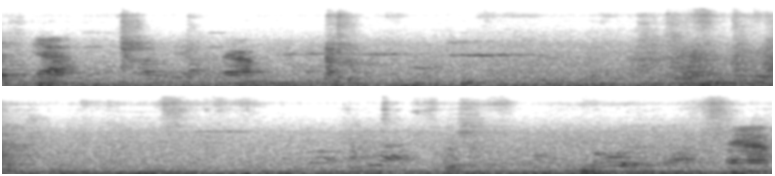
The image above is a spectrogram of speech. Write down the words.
it. Yeah. Yeah. Yeah.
